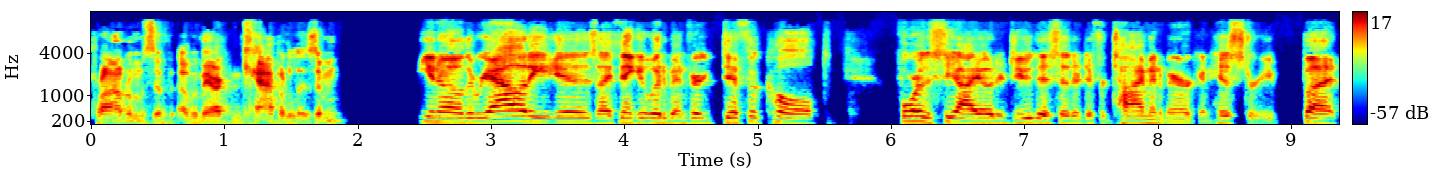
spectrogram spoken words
problems of, of american capitalism. You know the reality is i think it would have been very difficult for the cio to do this at a different time in american history. But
